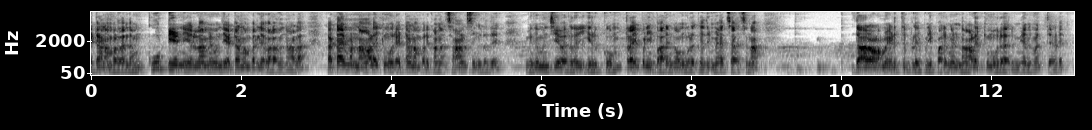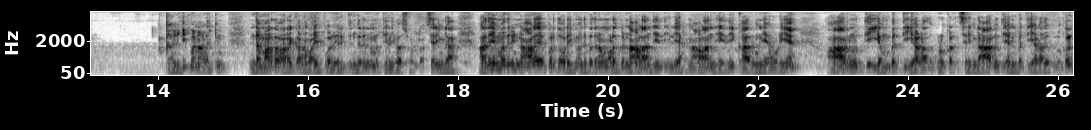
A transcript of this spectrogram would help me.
எட்டாம் நம்பர் தான். இந்த கூட்டு எண் எல்லாமே வந்து எட்டாம் நம்பர்லேயே வரதுனால கட்டாயமாக நாளைக்கும் ஒரு எட்டாம் நம்பருக்கான சான்ஸுங்கிறது மிக மிஞ்சிய வருது இருக்கும். ட்ரை பண்ணி பாருங்கள் உங்களுக்கு எது மேட்ச் ஆச்சுன்னா தாராளமாக எடுத்து ப்ளே பண்ணி பாருங்கள் நாளைக்கும் ஒரு அருமையான மெத்தேடு கண்டிப்பாக நாளைக்கும் இந்த மாதிரி தான் வரக்கான வாய்ப்புகள் இருக்குங்கிறது நம்ம தெளிவாக சொல்கிறோம் சரிங்களா? அதே மாதிரி நாளைய பொறுத்த வரைக்கும் வந்து பார்த்தீங்கன்னா உங்களுக்கு நாலாம் தேதி இல்லையா? நாலாம் தேதி கருணியாவுடைய அறுநூற்றி எண்பத்தி ஏழாவது குழுக்கள். சரிங்களா? அறுநூற்றி எண்பத்தி ஏழாவது குழுக்கள்.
